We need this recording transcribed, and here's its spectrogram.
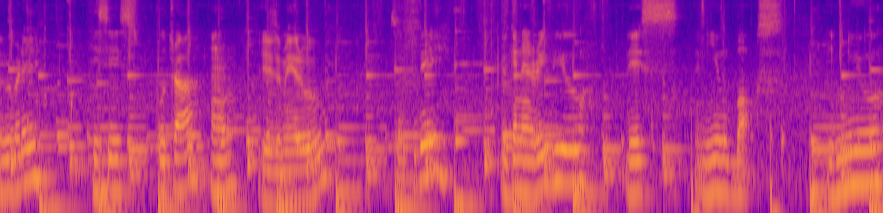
Everybody? This is Putra and Izmiru. so today we're gonna review this new box. The new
